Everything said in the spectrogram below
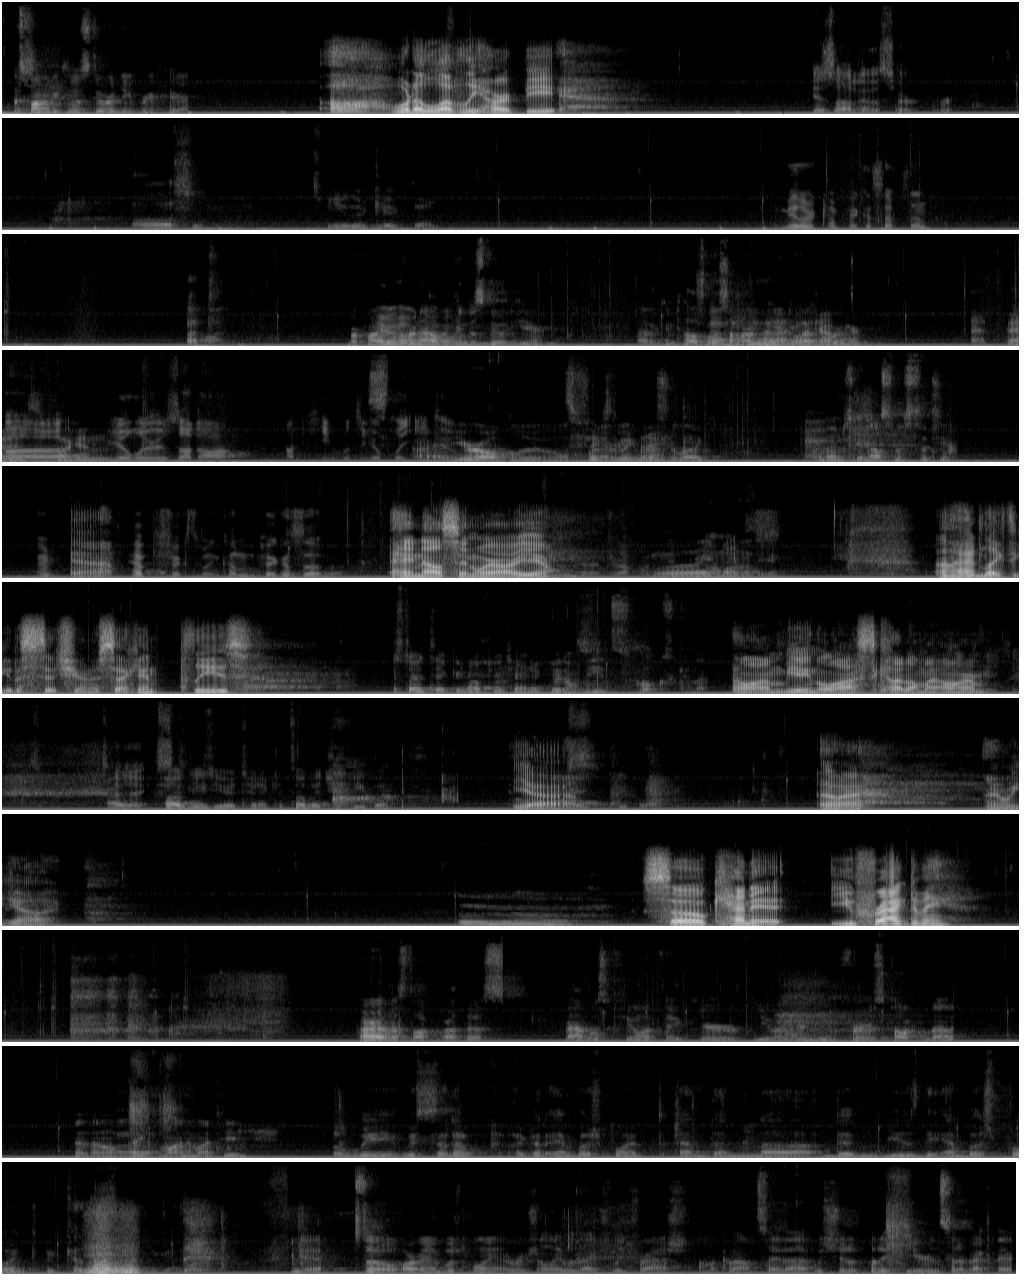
That's fine, we can just do our debrief here. Oh, what a lovely heartbeat. Is not in the server. Awesome. It's me either kick them. Mueller, come pick us up then. What? We're fine. Here, For now, we can just do it here. Now we can teleport not somewhere here, we not can look afterwards. after. That, that is uh, fucking. Wheeler is not on. He went to go play Alright, eco. you're all blue It's whenever you fixed wing, finish your leg. And then just get Nelson to stitch you. Yeah. Have the fixed wing come pick us up. Hey Nelson, where are you? Right next to you. Oh, I'd like to get a stitch here in a second, please. Start taking off your tourniquets. We don't need smokes connect. Oh, I'm getting the last cut on my arm. Oh, oh, these are your tourniquets. I'll let you keep them. Yeah. Keep 'em. Okay. There we go. So, Kenneth, you fragged me? Alright, let's talk about this. Battles, if you want to take your you and your team first, talk about it. And then I'll take mine and my team. So we we set up a good ambush point and then uh, didn't use the ambush point because of you guys. Yeah. So our ambush point originally was actually trash. I'm gonna come out and say that. We should have put it here instead of back there.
